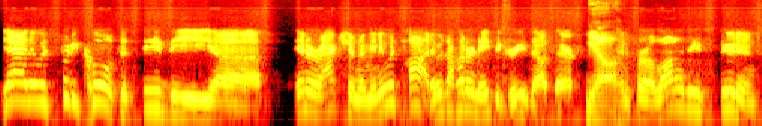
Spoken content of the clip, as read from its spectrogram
Yeah, and it was pretty cool to see the uh, interaction. I mean, it was hot. It was 108 degrees out there. Yeah. And for a lot of these students,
